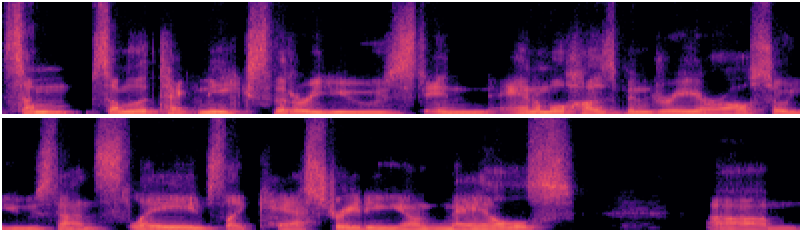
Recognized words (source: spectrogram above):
some, some of the techniques that are used in animal husbandry are also used on slaves, like castrating young males. Um,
